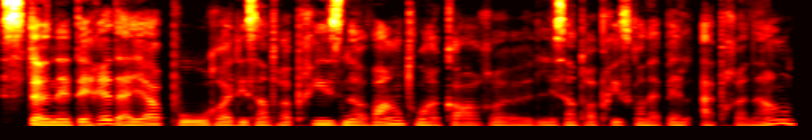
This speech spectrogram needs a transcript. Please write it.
C'est un intérêt d'ailleurs pour euh, les entreprises innovantes ou encore euh, les entreprises qu'on appelle apprenantes.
